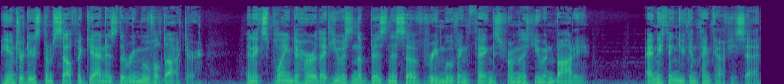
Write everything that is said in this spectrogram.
He introduced himself again as the removal doctor and explained to her that he was in the business of removing things from the human body. Anything you can think of, he said.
